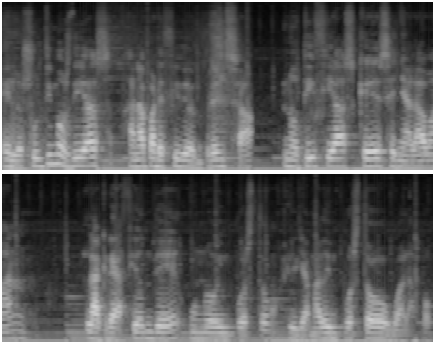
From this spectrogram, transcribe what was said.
En los últimos días han aparecido en prensa noticias que señalaban la creación de un nuevo impuesto, el llamado impuesto Wallapop,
